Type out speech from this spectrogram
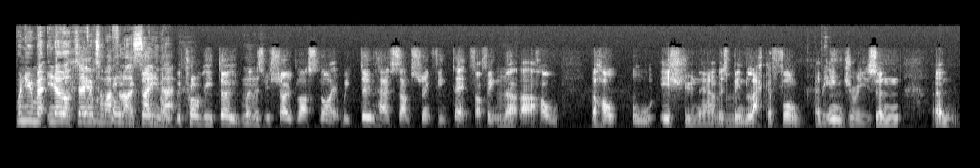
When you met, you know, because every Yeah, time I feel like probably saying do, that, mate. we probably do. But Mm. as we showed last night, we do have some strength in depth. I Mm. think that the whole the whole issue now has been lack of form and injuries and and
